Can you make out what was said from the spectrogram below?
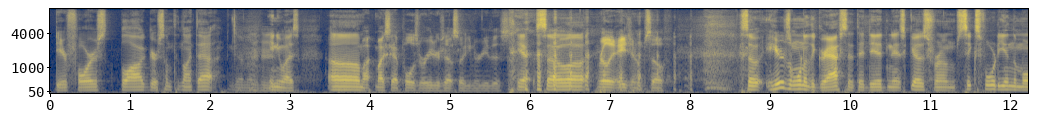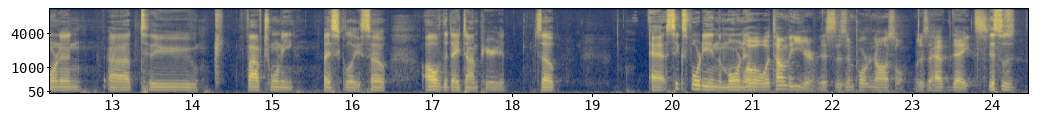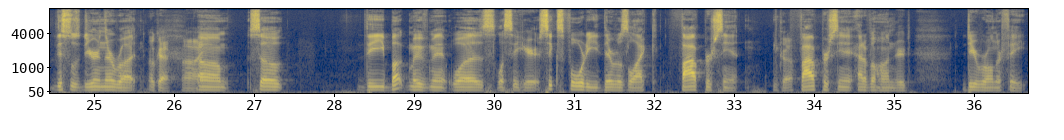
Deer Forest blog or something like that. Yeah. Anyways, um, Mi- Mike's got to pull his readers out so he can read this. yeah. So uh, Really aging himself. So here's one of the graphs that they did, and it goes from 6:40 in the morning uh, to 5:20, basically. So all of the daytime period. So at 6:40 in the morning, Well, what time of the year? This is important also. Does it have dates? this was this was during their rut. Okay. All right. Um, so the buck movement was let's see here at 6:40 there was like five percent, okay. five percent out of a hundred deer were on their feet,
